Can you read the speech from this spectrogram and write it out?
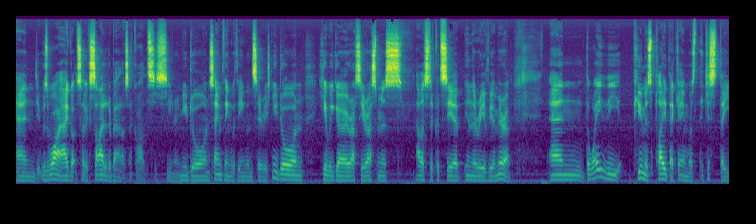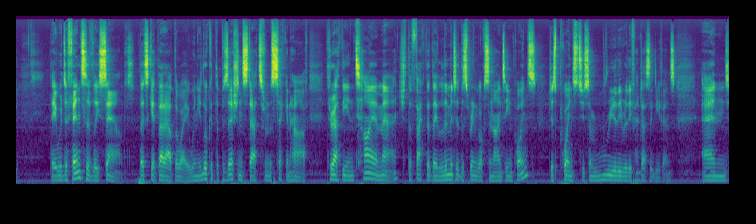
and it was why I got so excited about it. I was like, oh, this is you know New Dawn. Same thing with the England series, New Dawn. Here we go, Rassie Erasmus, Allister Coetzee in the rearview mirror, and the way the Pumas played that game was they just they they were defensively sound. Let's get that out the way. When you look at the possession stats from the second half, throughout the entire match, the fact that they limited the Springboks to 19 points just points to some really, really fantastic defense. And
